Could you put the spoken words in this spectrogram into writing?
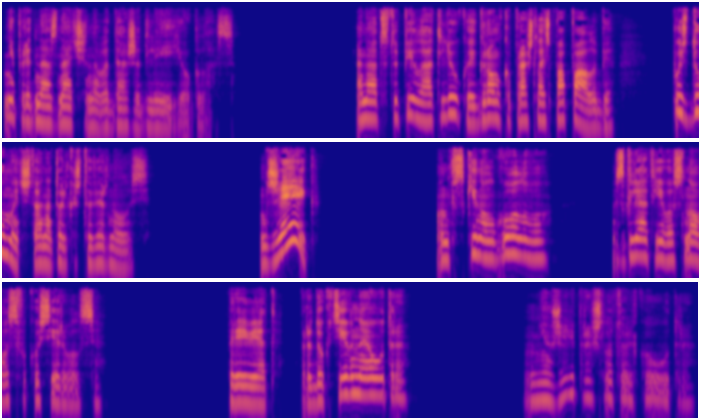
не предназначенного даже для ее глаз. Она отступила от люка и громко прошлась по палубе. Пусть думает, что она только что вернулась. «Джейк!» Он вскинул голову, взгляд его снова сфокусировался. «Привет», Продуктивное утро. Неужели прошло только утро?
